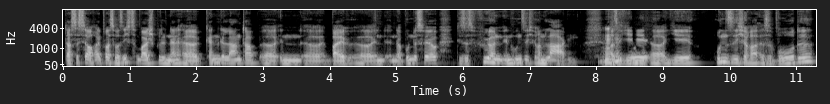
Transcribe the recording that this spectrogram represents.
Das ist ja auch etwas, was ich zum Beispiel äh, kennengelernt habe äh, in, äh, bei, äh, in, in der Bundeswehr, dieses Führen in unsicheren Lagen. Mhm. Also je, je unsicherer es wurde,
